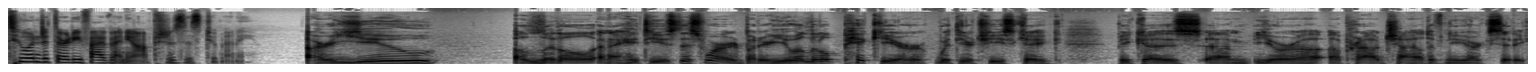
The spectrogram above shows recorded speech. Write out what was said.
235 menu options is too many. Are you a little, and I hate to use this word, but are you a little pickier with your cheesecake because um, you're a, a proud child of New York City?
